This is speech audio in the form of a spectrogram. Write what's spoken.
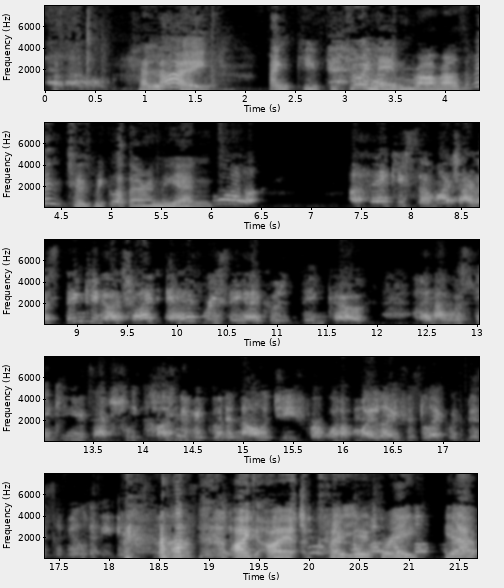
Hello. Hello. Thank you for joining Rara's Adventures. We got there in the end. Well, uh, thank you so much. I was thinking, I tried everything I could think of, and I was thinking it's actually kind of a good analogy for what my life is like with disabilities. I, I totally agree. Yeah,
